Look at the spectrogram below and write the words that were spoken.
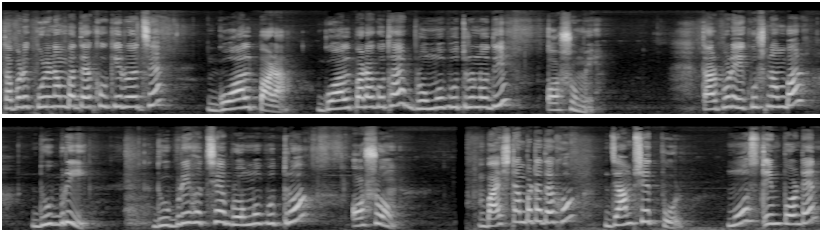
তারপরে কুড়ি নম্বর দেখো কি রয়েছে? গোয়ালপাড়া। গোয়ালপাড়া কোথায়? ব্রহ্মপুত্র নদী, অসমে। তারপরে একুশ নম্বর, ধুবড়ি। ধুবড়ি হচ্ছে ব্রহ্মপুত্র, অসম। বাইশ নম্বরটা দেখো, জামশেদপুর। মোস্ট ইম্পর্ট্যান্ট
